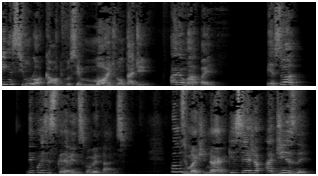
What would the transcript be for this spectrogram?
Pense em um local que você morre de vontade de ir. Olha o mapa aí. Pensou? Depois escreve aí nos comentários. Vamos imaginar que seja a Disney,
